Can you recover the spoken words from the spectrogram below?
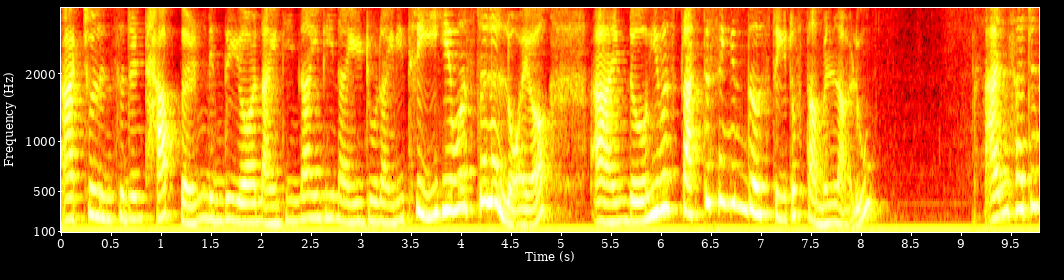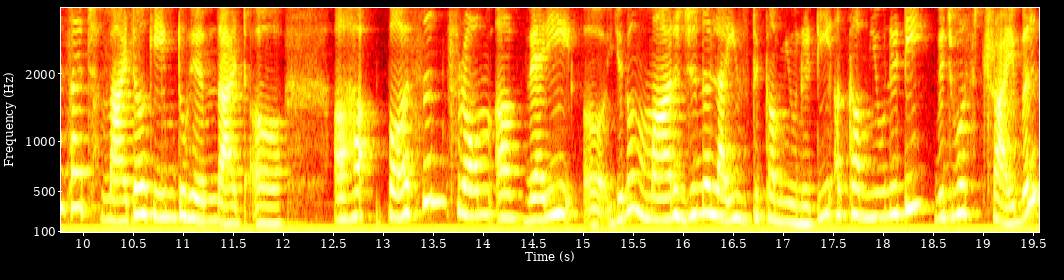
actual incident happened in the year 1990 92 93 he was still a lawyer and uh, he was practicing in the state of tamil nadu. And such and such matter came to him that uh, a person from a very uh, you know marginalized community a community which was tribal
